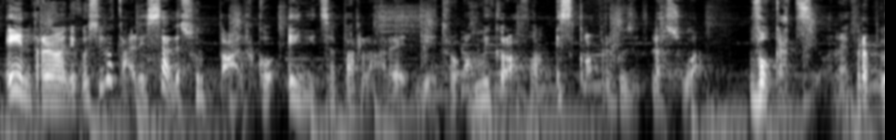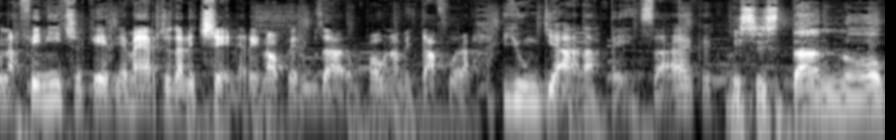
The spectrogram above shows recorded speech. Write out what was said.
entra in uno di questi locali, sale sul palco e inizia a parlare dietro a un microfono e scopre così la sua vocazione, proprio una fenice che riemerge dalle ceneri, no? per usare un po' una metafora junghiana, pensa. Eh? Mi, si stanno,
